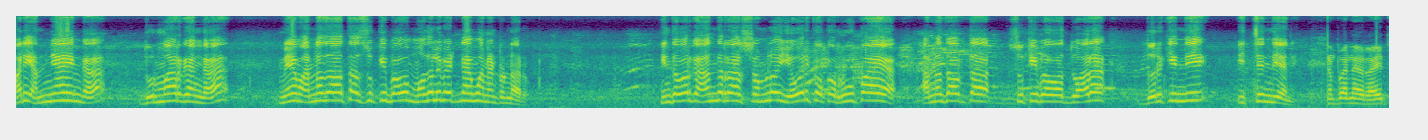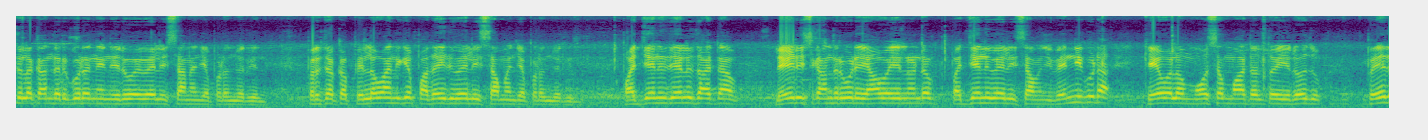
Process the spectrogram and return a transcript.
మరి అన్యాయంగా దుర్మార్గంగా మేము అన్నదాత సుఖీభావ మొదలు పెట్టినాము అని అంటున్నారు. ఇంతవరకు ఆంధ్ర రాష్ట్రంలో ఎవరికి ఒక రూపాయి అన్నదాత సుఖీభావ ద్వారా దొరికింది ఇచ్చింది అని. చనిపోయిన రైతులకు అందరికి కూడా నేను ఇరవై వేలు ఇస్తానని చెప్పడం జరిగింది. ప్రతి ఒక్క పిల్లవానికి పదహైదు వేలు ఇస్తామని చెప్పడం జరిగింది. పద్దెనిమిది వేలు దాటిన లేడీస్కి అందరూ కూడా యాభై వేలు నుండి పద్దెనిమిది వేలు ఇస్తామని ఇవన్నీ కూడా కేవలం మోసం మాటలతో ఈరోజు పేద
